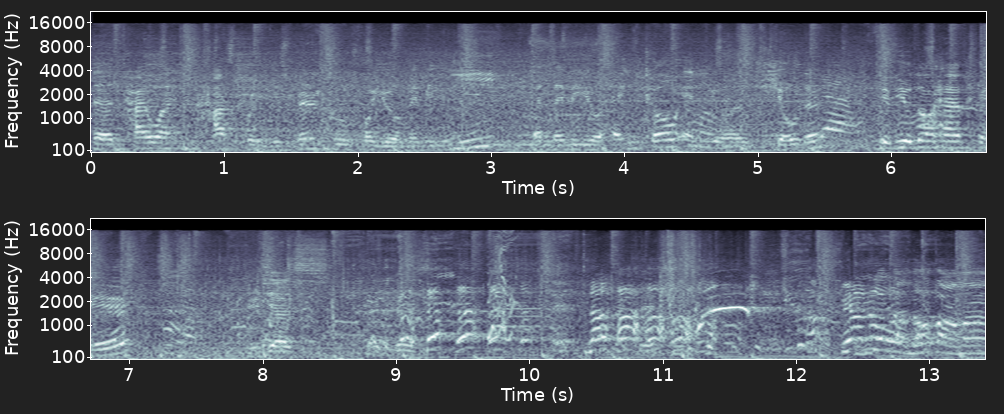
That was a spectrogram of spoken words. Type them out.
the Taiwan spring is very good for your maybe knee and maybe your ankle and your shoulder. Yeah. If you don't have hair, you just. 不要弄我长头发吗？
